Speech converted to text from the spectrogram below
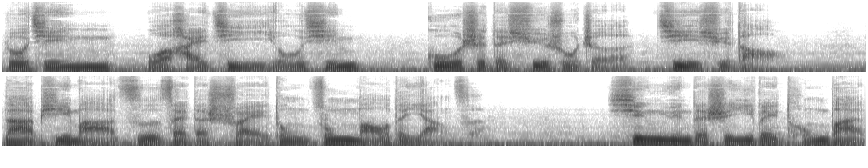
如今我还记忆犹新。故事的叙述者继续道。那匹马自在地甩动鬃毛的样子，幸运的是一位同伴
